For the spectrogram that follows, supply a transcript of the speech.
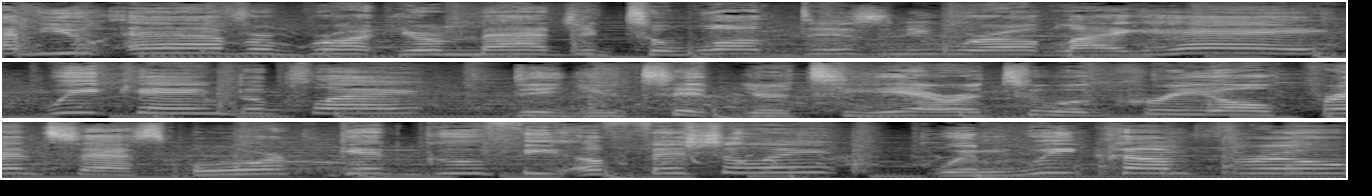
Have you ever brought your magic to Walt Disney World like, hey, we came to play? Did you tip your tiara to a Creole princess or get goofy officially? When we come through,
